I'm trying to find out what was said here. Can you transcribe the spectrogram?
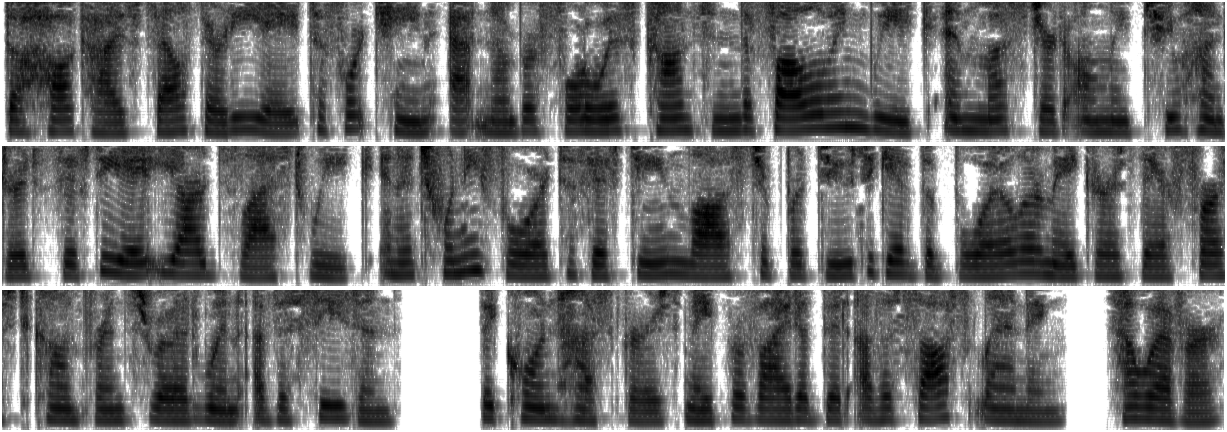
The Hawkeyes fell 38-14 at number 4 Wisconsin the following week and mustered only 258 yards last week in a 24-15 loss to Purdue to give the Boilermakers their first conference road win of the season. The Cornhuskers may provide a bit of a soft landing, however,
